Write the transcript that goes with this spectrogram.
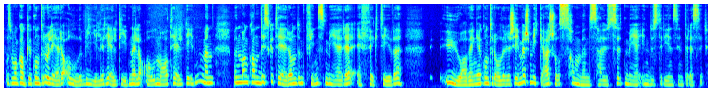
Altså Man kan ikke kontrollere alle biler hele tiden eller all mat hele tiden, men, men man kan diskutere om det fins mer effektive, uavhengige kontrollregimer som ikke er så sammensauset med industriens interesser.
